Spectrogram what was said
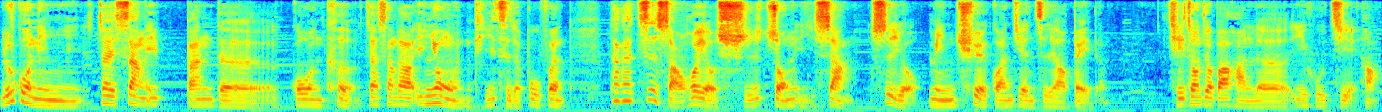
如果你在上一般的国文课，在上到应用文题词的部分，大概至少会有十种以上是有明确关键字要背的，其中就包含了医护界哈。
